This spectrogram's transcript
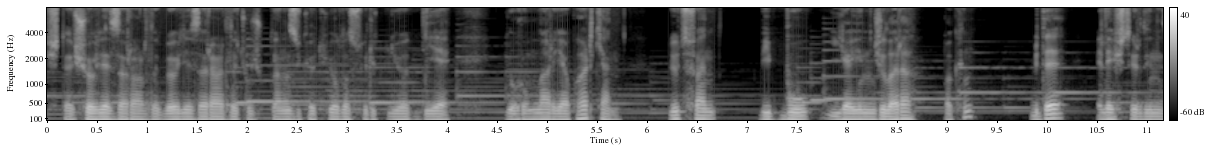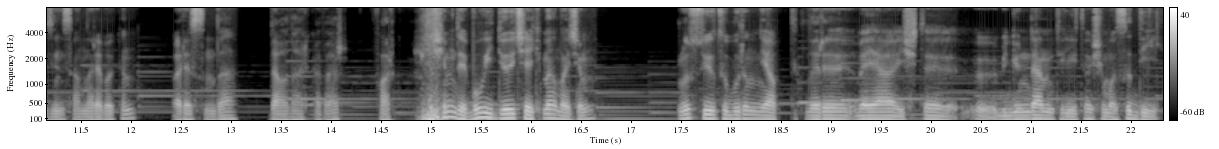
işte şöyle zararlı, böyle zararlı çocuklarınızı kötü yola sürüklüyor diye yorumlar yaparken lütfen bir bu yayıncılara bakın. Bir de eleştirdiğiniz insanlara bakın. Arasında dağlar kadar fark var. Şimdi bu videoyu çekme amacım Rus YouTuber'ın yaptıkları veya işte e, bir gündem dili taşıması değil.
